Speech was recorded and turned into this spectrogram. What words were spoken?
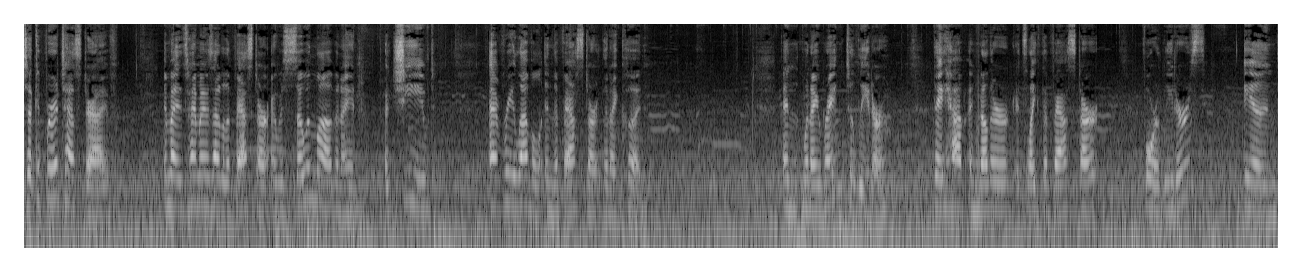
Took it for a test drive. And by the time I was out of the fast start, I was so in love and I had achieved every level in the fast start that I could. And when I ranked to leader, they have another, it's like the fast start for leaders. And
